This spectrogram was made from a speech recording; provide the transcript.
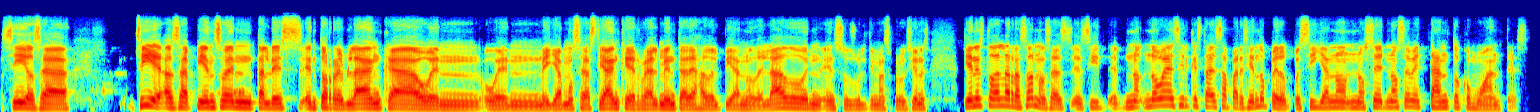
Sí, o sea, Sí, o sea, pienso en tal vez en Torreblanca o en, o en Me llamo Sebastián, que realmente ha dejado el piano de lado en, sus últimas producciones. Tienes toda la razón, o sea, sí, eh, no, no, voy a decir que está desapareciendo, pero pues sí, ya no, no, se, no se ve tanto como antes.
